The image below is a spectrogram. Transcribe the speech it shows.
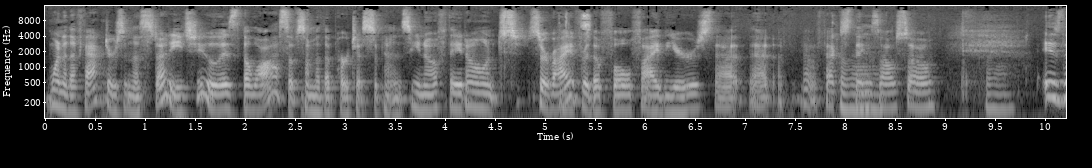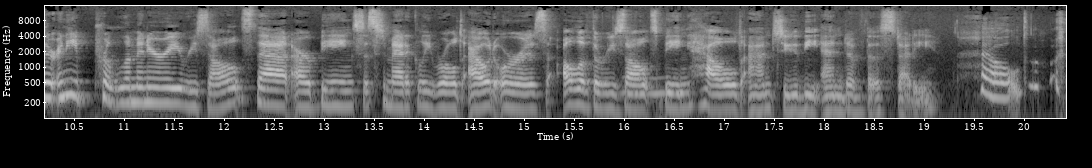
one of the factors in the study too is the loss of some of the participants. You know, if they don't survive for the full five years, that that affects Correct. things also. Correct. Is there any preliminary results that are being systematically rolled out, or is all of the results being held onto the end of the study? held. Okay.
